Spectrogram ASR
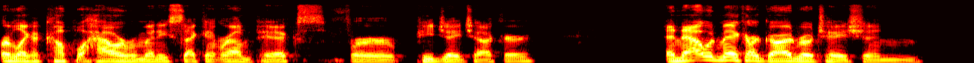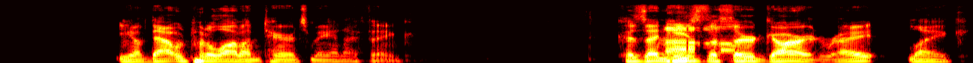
or like a couple, however many second round picks for PJ Tucker, and that would make our guard rotation. You know that would put a lot on Terance Mann, I think, because then he's the Um, third guard, right? Like,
